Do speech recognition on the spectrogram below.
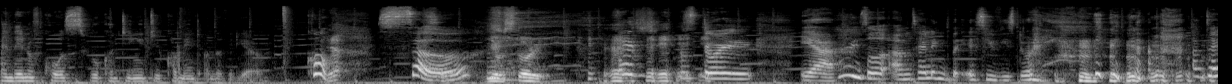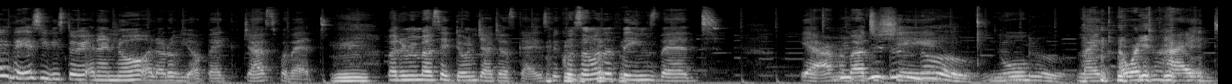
and then of course we'll continue to comment on the video. Cool. Yeah. So Your story. it's the story. Yeah. So I'm telling the SUV story. I'm telling the SUV story, and I know a lot of you are back just for that. Mm. But remember, I said don't judge us, guys, because some of the things that, yeah, I'm about to we didn't share, know. No. know. like I want to hide.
